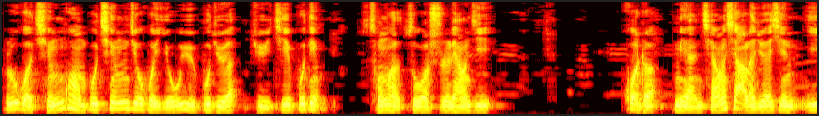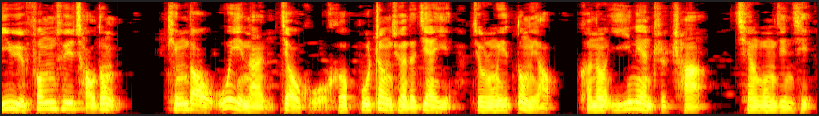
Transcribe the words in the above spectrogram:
如果情况不清，就会犹豫不决、举棋不定，从而坐失良机。或者勉强下了决心，一遇风吹草动，听到畏难叫苦和不正确的建议，就容易动摇，可能一念之差，前功尽弃。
